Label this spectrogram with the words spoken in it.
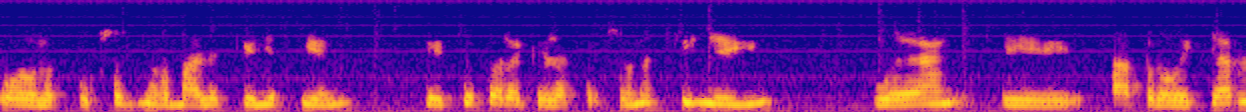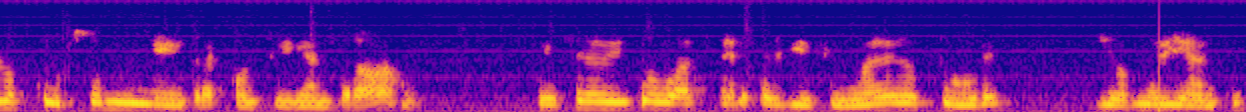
o los cursos normales que ellos tienen. Esto para que las personas que lleguen puedan eh, aprovechar los cursos mientras consigan trabajo. Ese evento va a ser el 19 de octubre, Dios mediante,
